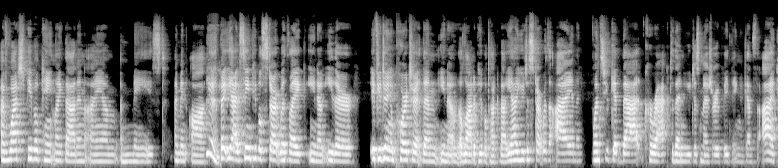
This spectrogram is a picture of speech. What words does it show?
I've watched people paint like that, and I am amazed. I'm in awe. Yeah. But yeah, I've seen people start with like you know either if you're doing a portrait, then you know a lot of people talk about yeah, you just start with the eye, and then once you get that correct, then you just measure everything against the eye.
